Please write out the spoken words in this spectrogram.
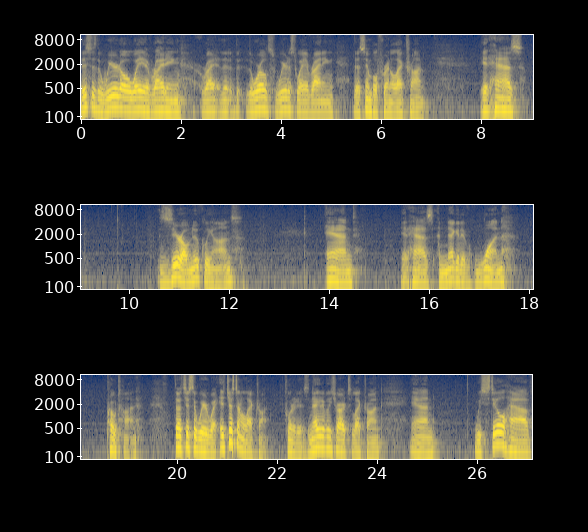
this is the weirdo way of writing, right, the, the, the world's weirdest way of writing the symbol for an electron. It has zero nucleons and it has a negative one proton. So it's just a weird way. It's just an electron. That's what it is. A negatively charged electron. And we still have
